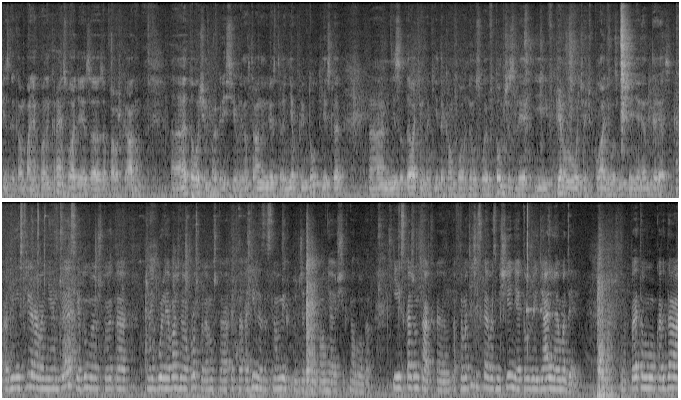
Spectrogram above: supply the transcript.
финская компания Коненкрайнс владеет за, Запорожкраном, А, это очень прогрессивно. Иностранные инвесторы не придут, если а, не создавать им какие-то комфортные условия, в том числе и в первую очередь в плане возмещения НДС. Администрирование НДС, я думаю, что это наиболее важный вопрос, потому что это один из основных бюджетовыполняющих налогов. И, скажем так, э, автоматическое возмещение – это уже идеальная модель. Поэтому, когда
